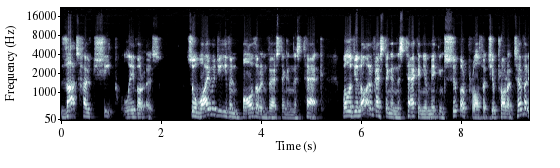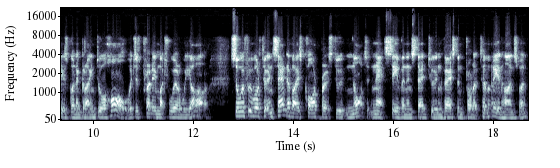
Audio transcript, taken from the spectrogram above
That's how cheap labour is. So why would you even bother investing in this tech? Well, if you're not investing in this tech and you're making super profits, your productivity is going to grind to a halt, which is pretty much where we are. So if we were to incentivize corporates to not net save and instead to invest in productivity enhancement,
